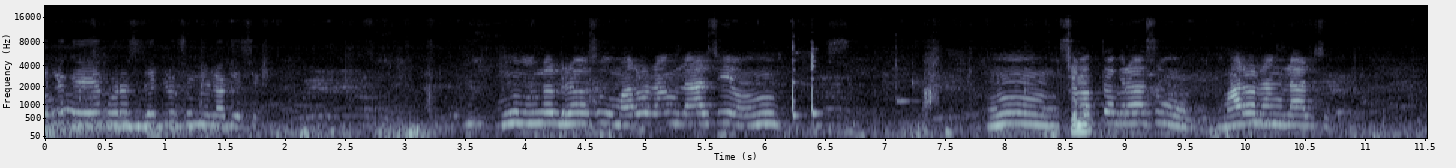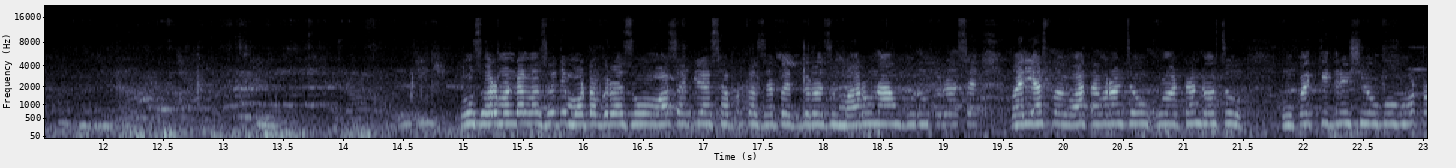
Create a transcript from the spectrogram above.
એટલે કે એક વર્ષ જેટલો સમય લાગે છે. હું મંગળ ગ્રહ છું. મારો રંગ લાલ છે. હું હું ગ્રહ છું. મારો રંગ લાલ છે. હું સૌરમંડળનો સૌથી મોટો ગ્રહ છું, હું આશાકીય સપટો સફેદ ગ્રહ છું, મારું નામ ગુરુ ગ્રહ છે, મારી આસપાસ વાતાવરણ છે, હું ખૂબ ઠંડો છું, હું કચ્છી દ્રશ્ય બહુ મોટો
